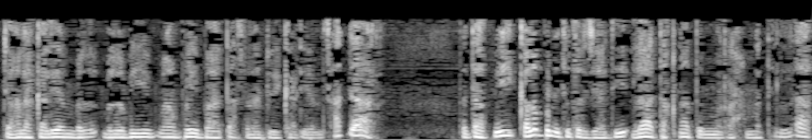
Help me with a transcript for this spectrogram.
janganlah kalian berlebih melampaui batas dalam diri kalian sadar. Tetapi kalaupun itu terjadi la taqnatu min rahmatillah.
